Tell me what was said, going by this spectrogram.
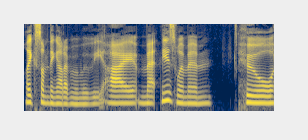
like something out of a movie. I met these women who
